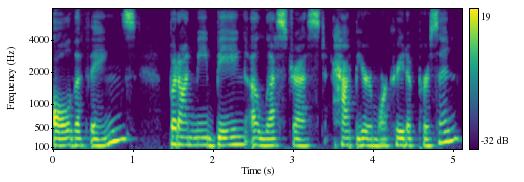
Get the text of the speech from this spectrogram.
all the things, but on me being a less stressed, happier, more creative person.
